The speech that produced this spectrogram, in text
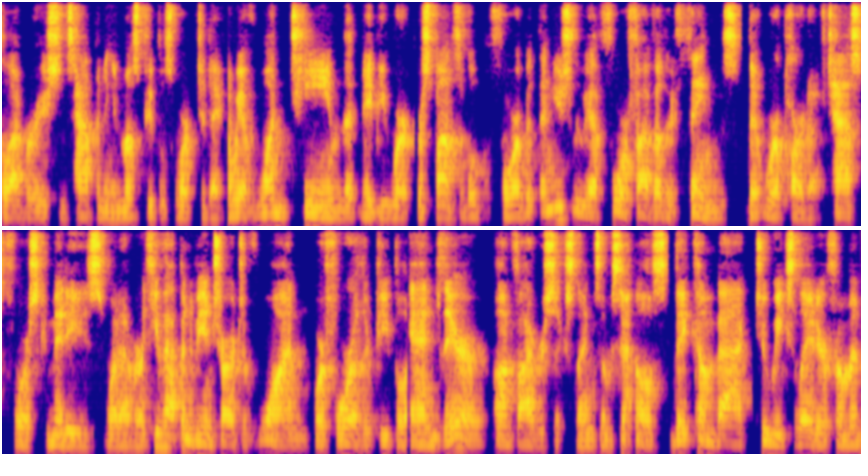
collaborations happening in most people's work today. We have one team that maybe we're responsible for, but then usually we have four or five other things that we're a part of, task force, committees, whatever. If you happen to be in charge of one or four other people and they're on five or six things themselves, they come back two weeks later from a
